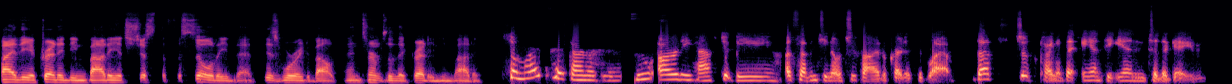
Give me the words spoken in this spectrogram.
by the accrediting body? It's just the facility that is worried about in terms of the accrediting body. So, my take on it is you already have to be a 17025 accredited lab. That's just kind of the ante into the game.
